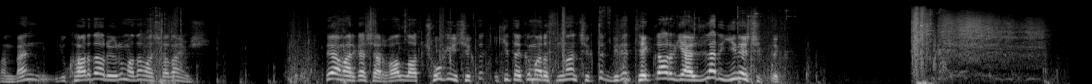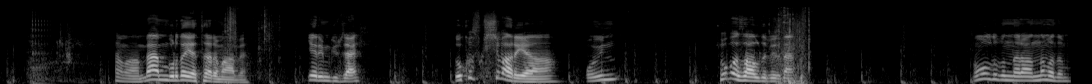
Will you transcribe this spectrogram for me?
Lan ben yukarıda arıyorum adam aşağıdaymış. Tamam arkadaşlar vallahi çok iyi çıktık. İki takım arasından çıktık. Bir de tekrar geldiler yine çıktık. Tamam ben burada yatarım abi. Yerim güzel. 9 kişi var ya. Oyun çok azaldı birden. Ne oldu bunları anlamadım.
